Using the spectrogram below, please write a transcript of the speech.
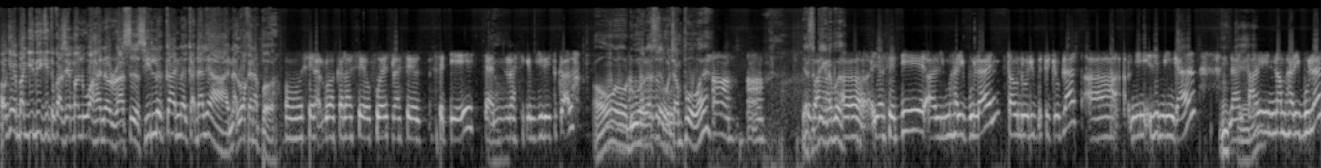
Okey, pagi ni kita buka segmen luahan rasa. Silakan Kak Dahlia, nak luahkan apa? Oh, saya nak luahkan rasa first rasa sedih dan rasa gembira jugalah. Oh, dua rasa tu? bercampur eh. Ah, ah. Yang sedih kenapa? Uh, yang sedih uh, 5 hari bulan tahun 2017 uh, nenek saya meninggal okay. dan tarikh 6 hari bulan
